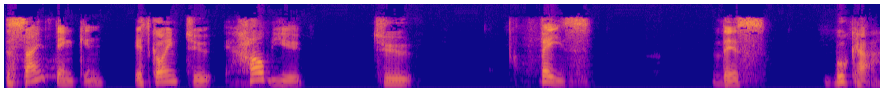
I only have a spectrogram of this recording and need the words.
Design thinking is going to help you to face this VUCA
